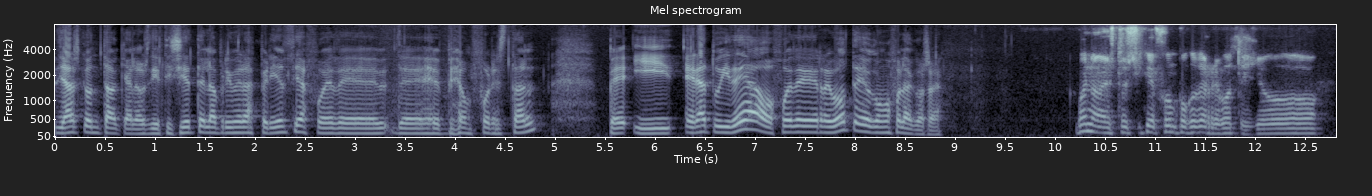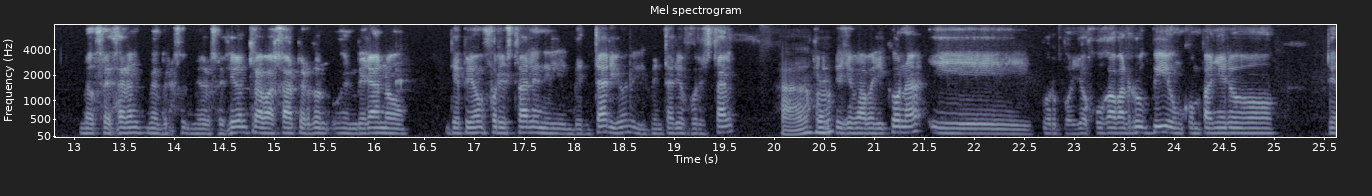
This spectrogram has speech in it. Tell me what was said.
ya has contado que a los 17 la primera experiencia fue de, de peón forestal. ¿Y era tu idea o fue de rebote o cómo fue la cosa? Bueno, esto sí que fue un poco de rebote. Yo me ofrecieron, me, ofre- me ofrecieron trabajar, perdón, en verano de peón forestal en el inventario, en el inventario forestal, Ah, que llevaba el Icona, y por, por yo jugaba al rugby, un compañero de,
